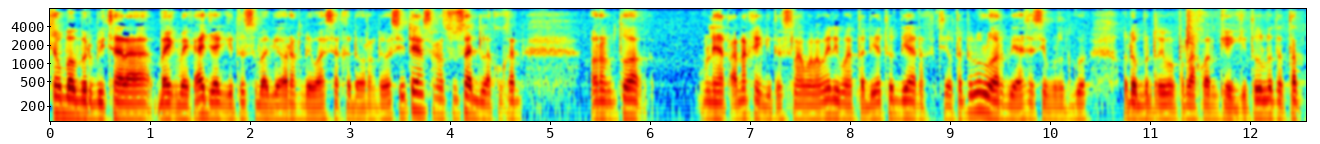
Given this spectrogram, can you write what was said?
coba berbicara baik-baik aja gitu sebagai orang dewasa ke orang dewasa. Itu yang sangat susah dilakukan orang tua melihat anaknya gitu. Selama lamanya di mata dia tuh dia anak kecil. Tapi lu luar biasa sih menurut gue udah menerima perlakuan kayak gitu lu tetap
